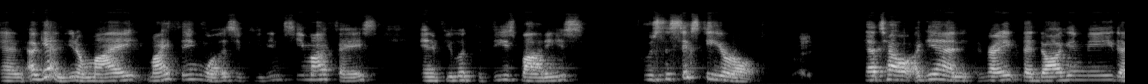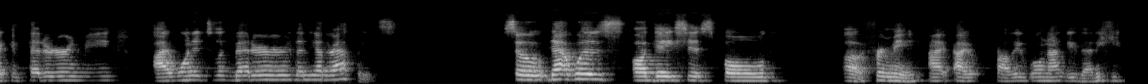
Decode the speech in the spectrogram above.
And again you know my my thing was if you didn't see my face and if you looked at these bodies who's the 60 year old that's how again right that dog in me that competitor in me i wanted to look better than the other athletes So that was audacious, bold uh, for me. I, I probably will not do that again.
